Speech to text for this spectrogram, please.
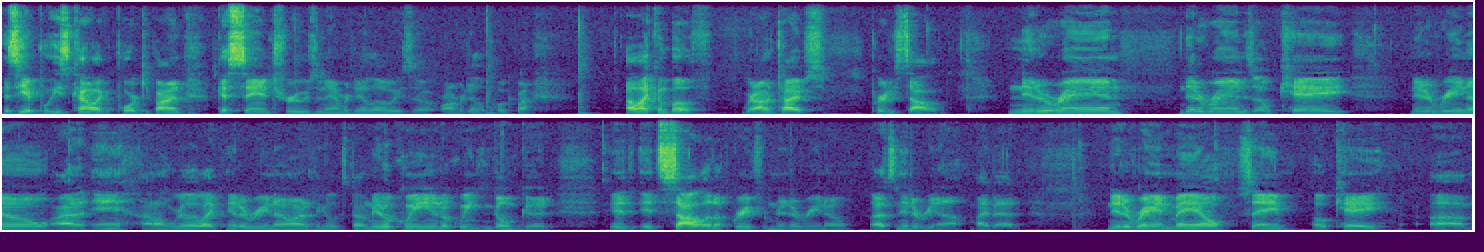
Is he? A, he's kind of like a porcupine. I guess Sandshrews and armadillo. He's an armadillo Pokemon. I like them both. Ground types, pretty solid. Nidoran, Nidoran is okay. Nidorino, I eh, I don't really like Nidorino. I don't think it looks dumb. Nidoqueen, Nidoqueen can go good. It, it's solid upgrade from Nidorino. That's Nidorino. My bad. Nidoran male, same, okay. Um,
